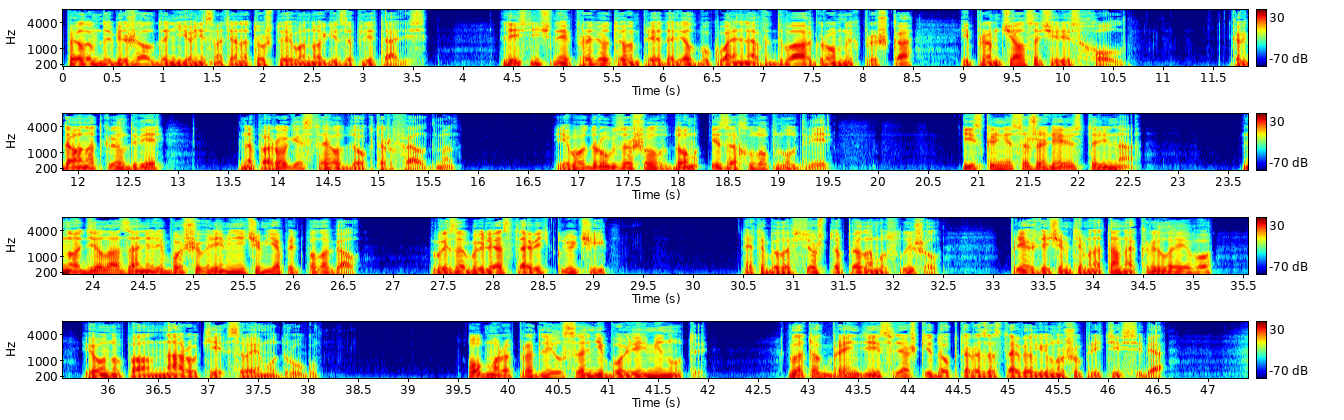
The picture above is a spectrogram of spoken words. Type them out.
Пелем добежал до нее, несмотря на то, что его ноги заплетались. Лестничные пролеты он преодолел буквально в два огромных прыжка и промчался через холл. Когда он открыл дверь, на пороге стоял доктор Фелдман. Его друг зашел в дом и захлопнул дверь. «Искренне сожалею, старина, но дела заняли больше времени, чем я предполагал. Вы забыли оставить ключи». Это было все, что Пелом услышал, — прежде чем темнота накрыла его, и он упал на руки своему другу. Обморок продлился не более минуты. Глоток бренди из фляжки доктора заставил юношу прийти в себя.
